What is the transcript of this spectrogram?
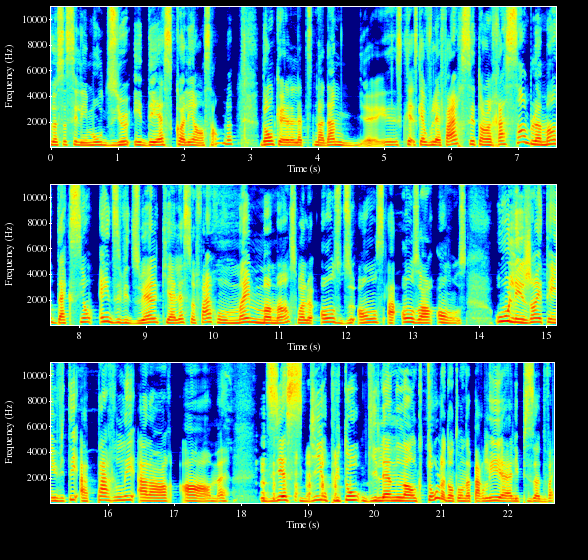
là, ça, c'est les mots Dieu et déesse collés ensemble. Donc, euh, la petite madame, euh, ce qu'elle voulait faire, c'est un rassemblement d'actions individuelles qui allait se faire au même moment, soit le 11 du 11 à 11h11, où les gens étaient invités à parler à leur âme. Dies Guy, ou plutôt Guylaine Langto, là, dont on a parlé à l'épisode 20,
